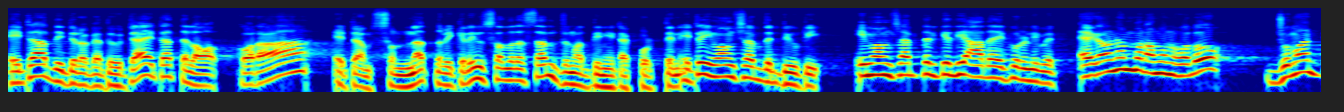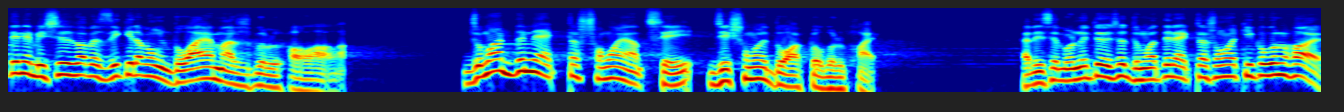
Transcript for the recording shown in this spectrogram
এটা দ্বিতীয় রাখাতে ওইটা এটা তেলাওয়াত করা, এটা সুন্নাত নবী করিম সাল্লাম জুমার দিন এটা করতেন। এটা ইমাম সাহেবদের ডিউটি ইমাম সাহেবদেরকে দিয়ে আদায় করে নেবেন। এগারো নম্বর আমল হলো জুমার দিনে বিশেষভাবে জিকির এবং দোয়ায় মাসগুল হওয়া। জুমার দিনে একটা সময় আছে যে সময় দোয়া কবুল হয়। হাদিসে বর্ণিত হয়েছে, জুমার দিনে একটা সময় কি কবুল হয়?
